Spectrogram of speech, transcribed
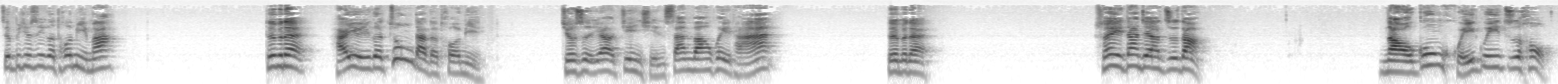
这不就是一个脱敏吗？对不对？还有一个重大的脱敏。就是要进行三方会谈，对不对？所以大家要知道，老公回归之后，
